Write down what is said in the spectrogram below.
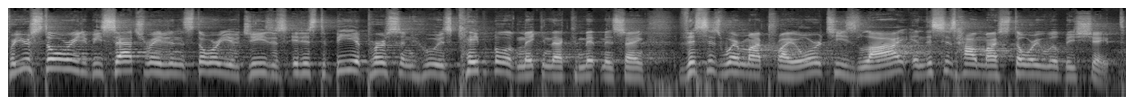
For your story to be saturated in the story of Jesus, it is to be a person who is capable of making that commitment, saying, This is where my priorities lie, and this is how my story will be shaped.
